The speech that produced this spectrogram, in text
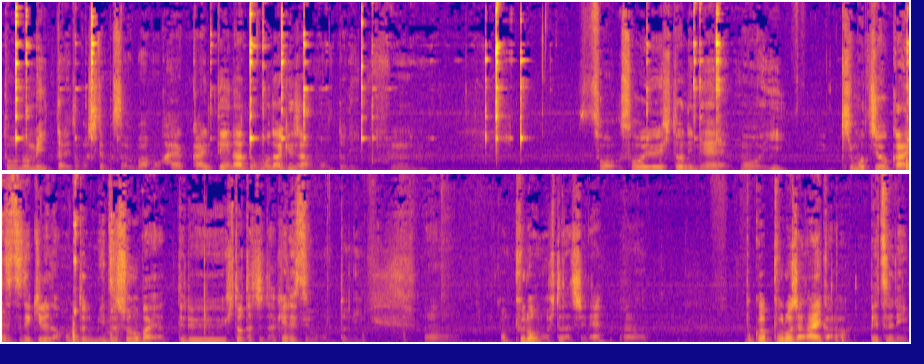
と飲み行ったりとかしてもさうわもう早く帰りてえなと思うだけじゃん本当に。うん。そそういう人にねもうい気持ちよく挨拶できるのは本当に水商売やってる人たちだけですよ本当に。うん。プロの人たちね、うん、僕はプロじゃないから別に。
